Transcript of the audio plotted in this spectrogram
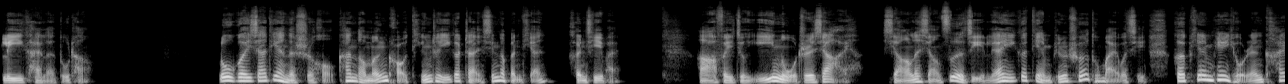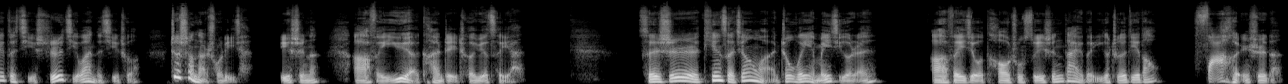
离开了赌场。路过一家店的时候，看到门口停着一个崭新的本田，很气派。阿飞就一怒之下呀，想了想自己连一个电瓶车都买不起，可偏偏有人开得起十几万的汽车，这上哪说理去？于是呢，阿飞越看这车越刺眼。此时天色将晚，周围也没几个人，阿飞就掏出随身带的一个折叠刀，发狠似的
